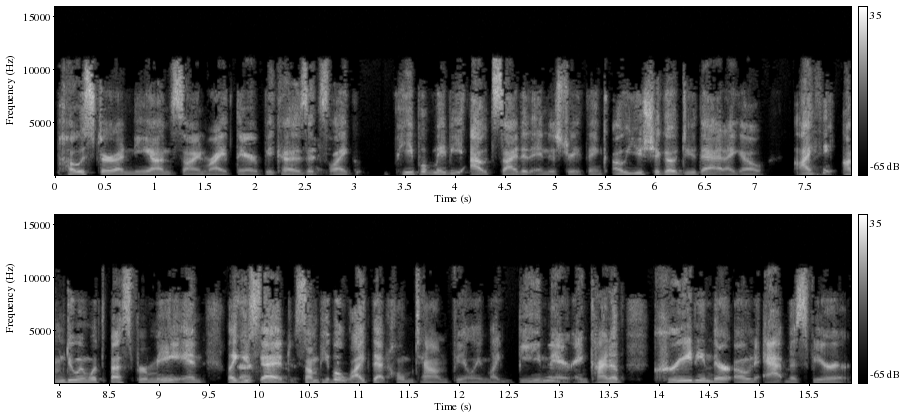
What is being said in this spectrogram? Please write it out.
poster, a neon sign right there, because it's like people maybe outside of the industry think, "Oh, you should go do that." I go, I think I'm doing what's best for me. And like you said, some people like that hometown feeling, like being there and kind of creating their own atmosphere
